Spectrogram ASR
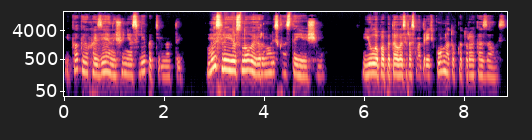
И как ее хозяин еще не ослеп от темноты. Мысли ее снова вернулись к настоящему. Юла попыталась рассмотреть комнату, в которой оказалась.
